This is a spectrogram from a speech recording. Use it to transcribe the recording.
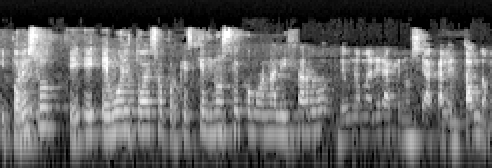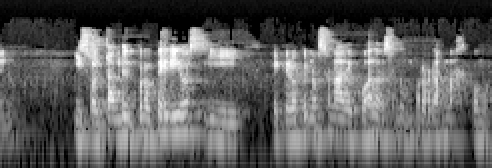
Y, por eso he, vuelto a eso, porque es que no sé cómo analizarlo de una manera que no sea calentándome, ¿no? Y soltando improperios y que creo que no son adecuados en un programa como,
